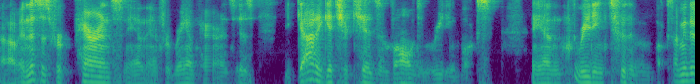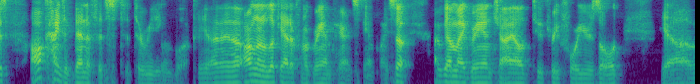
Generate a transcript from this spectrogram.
uh, and this is for parents and, and for grandparents is you got to get your kids involved in reading books and reading to them in books. I mean, there's all kinds of benefits to, to reading a book. You know, I'm going to look at it from a grandparent standpoint. So I've got my grandchild, two, three, four years old, Yeah,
